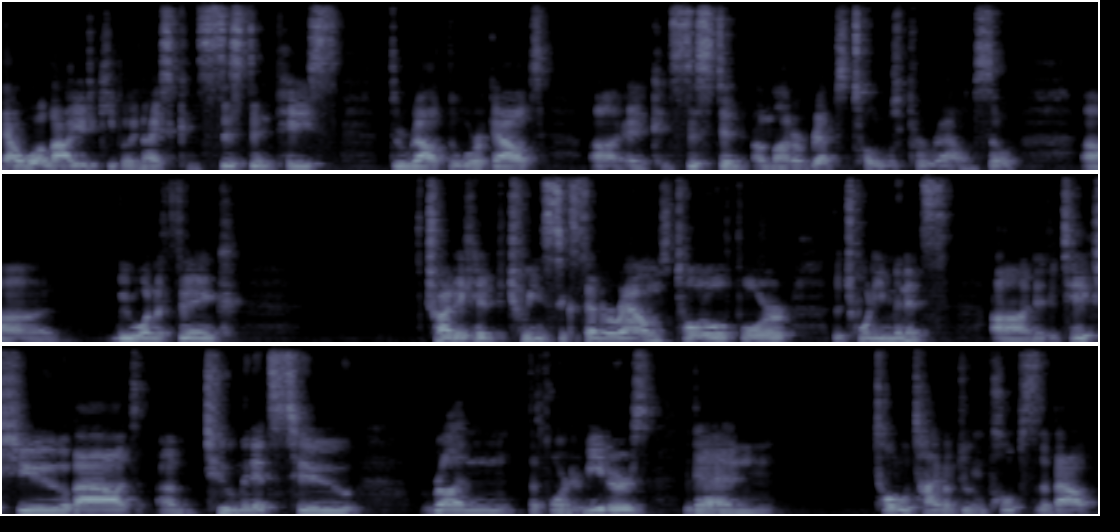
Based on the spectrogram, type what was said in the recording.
that will allow you to keep a nice consistent pace throughout the workout uh, and a consistent amount of reps totals per round. So uh, we want to think, try to hit between six and seven rounds total for the 20 minutes. Uh, and if it takes you about um, two minutes to run the 400 meters, then total time of doing pull-ups is about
